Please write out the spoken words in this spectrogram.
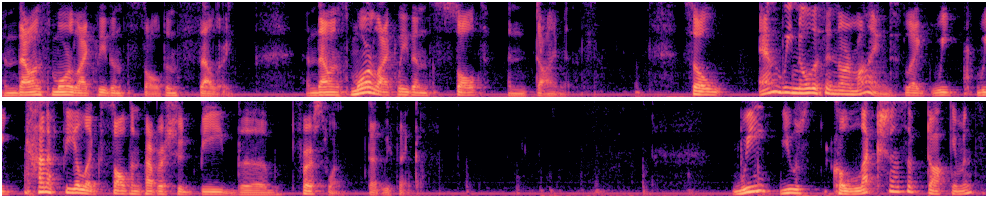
And that one's more likely than salt and celery. And that one's more likely than salt and diamonds. So, and we know this in our mind. Like we, we kind of feel like salt and pepper should be the first one that we think of we use collections of documents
